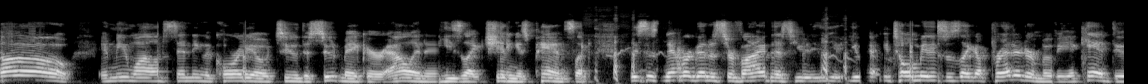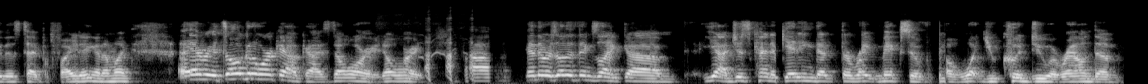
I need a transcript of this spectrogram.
oh and meanwhile i'm sending the choreo to the suit maker alan and he's like shitting his pants like this is never going to survive this. You, you you you told me this was like a predator movie. It can't do this type of fighting. And i'm like it's all going to work out guys. Don't worry don't worry. Uh, and there was other things like um, yeah just kind of getting the, the right mix of, of what you could do around them.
